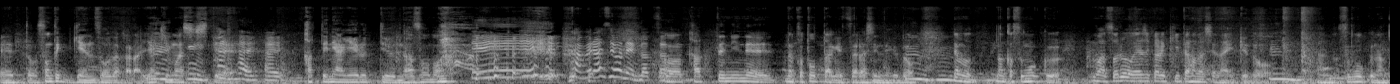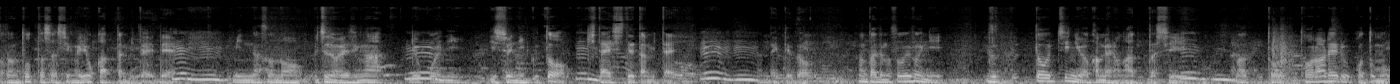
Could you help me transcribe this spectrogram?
えっとその時現像だから焼き増しして、はい勝手にあげるっていう謎のへえ カメラ少年だった勝手にねなんか撮ってあげてたらしいんだけど、うんうん。でもなんかすごくまあそれは親父から聞いた話じゃないけど、ん。あのすごくなんかその撮った写真が良かったみたいで、うんうん。みんなそのうちの親父が旅行に一緒に行くとうん。期待してたみたいうんうん。なんだけど、なんかでもそういう風にずっとうちにはカメラがあったし、うんうん。まあ、と撮られることも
